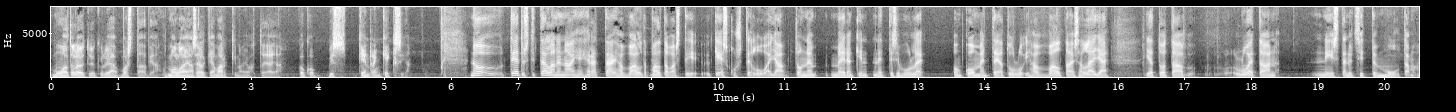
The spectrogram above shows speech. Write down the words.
muualta löytyy kyllä vastaavia. Mutta me ollaan ihan selkeä markkinajohtaja ja koko genren keksiä. No tietysti tällainen aihe herättää ihan valta, valtavasti keskustelua ja tuonne meidänkin nettisivulle on kommentteja tullut ihan valtaisa läjä ja tuota, luetaan niistä nyt sitten muutama.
